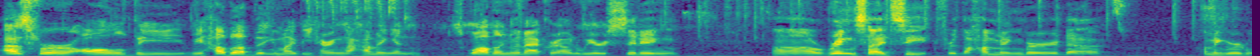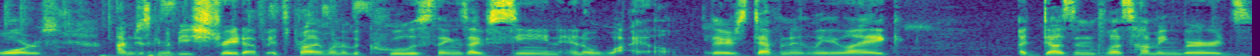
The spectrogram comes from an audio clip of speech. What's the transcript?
As for all the, the hubbub that you might be hearing, the humming and squabbling in the background, we are sitting uh, ringside seat for the hummingbird uh, hummingbird wars. I'm just gonna be straight up. It's probably one of the coolest things I've seen in a while. There's definitely like a dozen plus hummingbirds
